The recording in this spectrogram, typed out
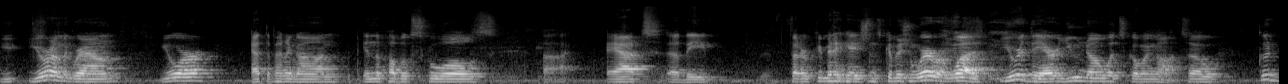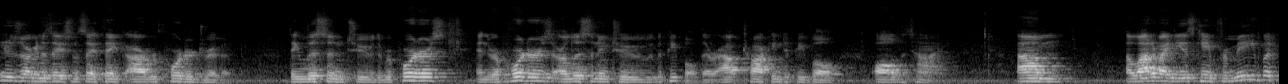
you, you're on the ground, you're at the Pentagon, in the public schools, uh, at uh, the Federal Communications Commission, wherever it was, you're there, you know what's going on. So good news organizations, I think, are reporter driven. They listen to the reporters, and the reporters are listening to the people. They're out talking to people all the time. Um, a lot of ideas came from me, but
